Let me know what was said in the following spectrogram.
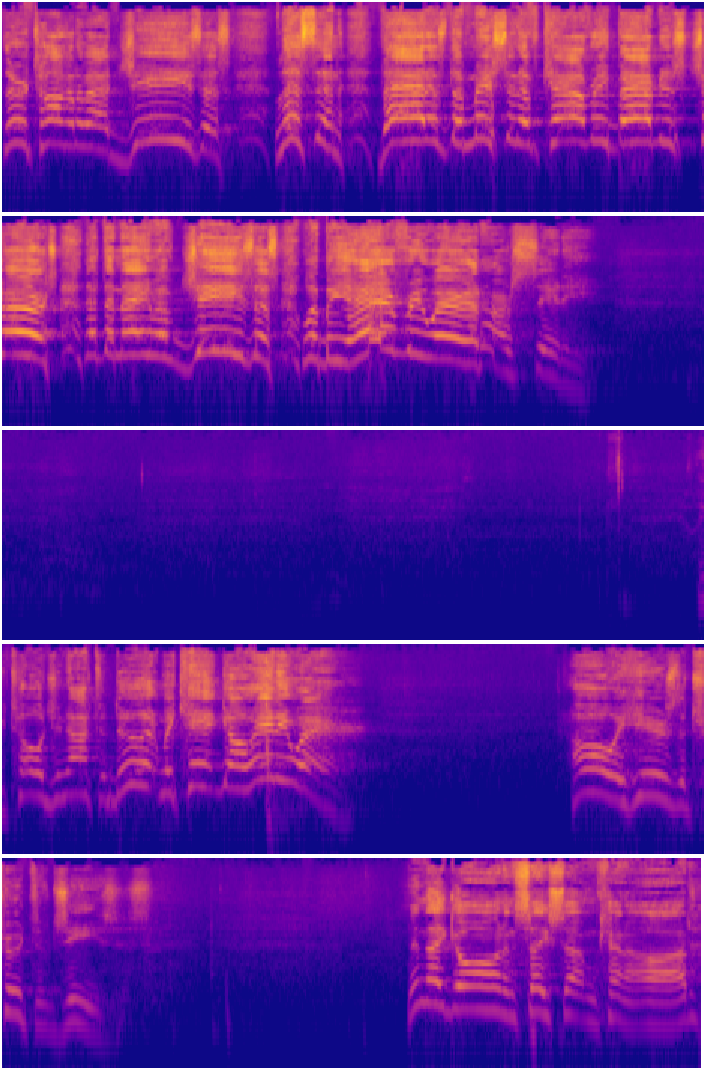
They're talking about Jesus. Listen, that is the mission of Calvary Baptist Church, that the name of Jesus would be everywhere in our city. We told you not to do it, and we can't go anywhere. All we hear is the truth of Jesus. Then they go on and say something kind of odd.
